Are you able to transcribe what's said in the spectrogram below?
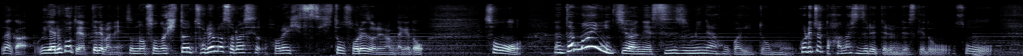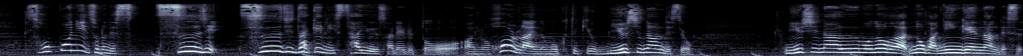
なんかやることやってればねそのその人それもそれそれ人それぞれなんだけど。そう。だ毎日はね数字見ない方がいいと思う。これちょっと話ずれてるんですけどそう。そこにそのね数字。数字だけに左右されるとあの本来の目的を見失うんですよ。見失うものがのが人間なんです。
